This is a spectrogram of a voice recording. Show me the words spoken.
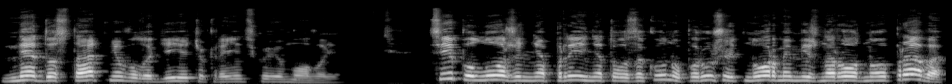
недостатньо володіють українською мовою. Ці положення прийнятого закону порушують норми міжнародного права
